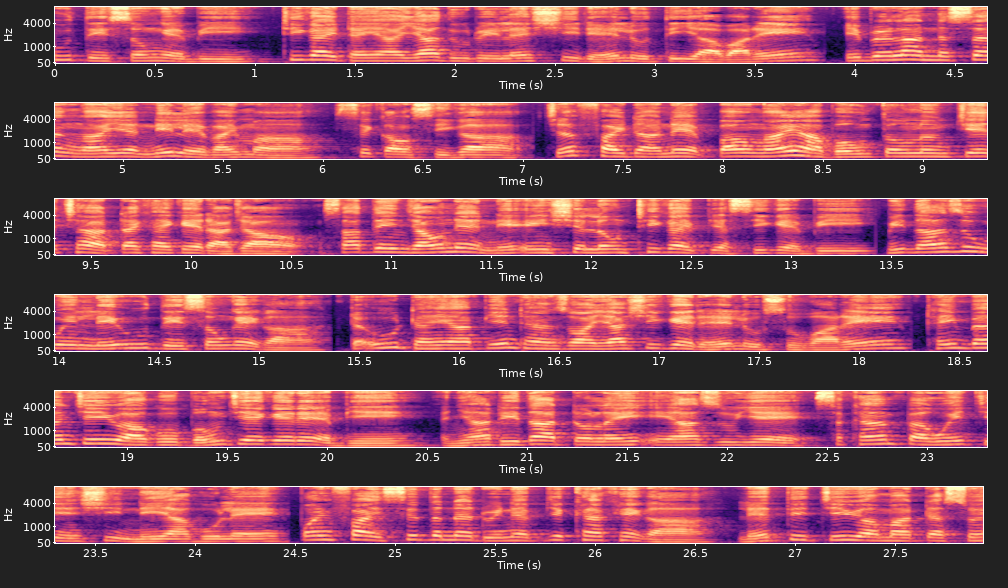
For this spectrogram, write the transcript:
ဦးသေဆုံးခဲ့ပြီးထိခိုက်ဒဏ်ရာရသူတွေလည်းရှိတယ်လို့သိရပါတယ်။ဧပြီလ25ရက်နေ့လယ်ပိုင်းမှာစစ်ကောင်စီက Jet Fighter နဲ့ပေါင်900ဘုံ၃လုံးကျဲချတိုက်ခိုက်ခဲ့တာကြောင့်စာတင်ကျောင်းနဲ့နေအိမ်၈လုံးထိခိုက်ပျက်စီးခဲ့ပြီးမိသားစုဝင်၄ဦးသေဆုံးခဲ့ကတအူးဒဏ်ရာပြင်းထန်စွာရရှိခဲ့တယ်လို့ဆိုပါတယ်။ထိန်ပန်းကျေးရွာကိုဘုံကျဲခဲ့တဲ့အပြင်အညာဒေသတော်လိုင်းအင်အားစုရဲ့စခန်းပတ်ဝန်းကျင်ရှိနေရာကိုလည်း .5 စစ်တပ်တွေနဲ့ပစ်ခတ်ခဲ့ကလဲတစ်ကျေးရွာမှာတက်ဆွဲ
